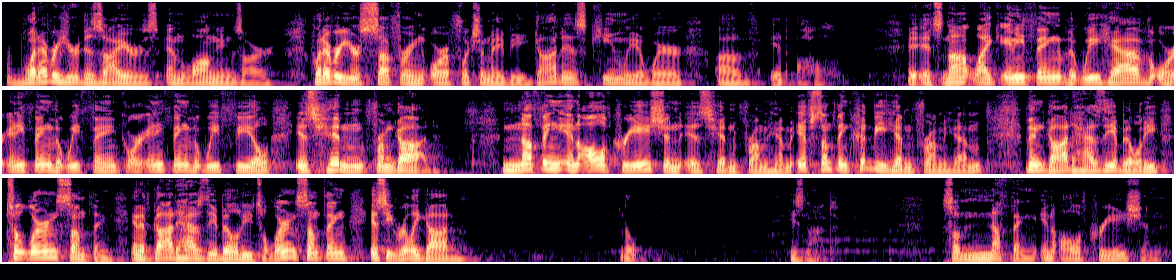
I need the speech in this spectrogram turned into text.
whatever your desires and longings are, whatever your suffering or affliction may be, God is keenly aware of it all. It's not like anything that we have or anything that we think or anything that we feel is hidden from God. Nothing in all of creation is hidden from him. If something could be hidden from him, then God has the ability to learn something. And if God has the ability to learn something, is he really God? Nope. He's not. So nothing in all of creation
